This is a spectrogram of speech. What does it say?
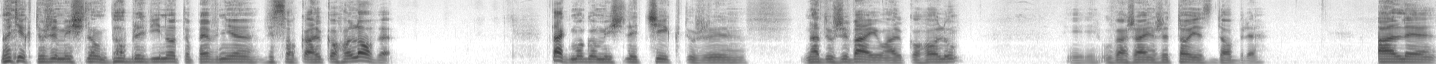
No niektórzy myślą, dobre wino to pewnie wysokoalkoholowe. Tak mogą myśleć ci, którzy nadużywają alkoholu i uważają, że to jest dobre. Ale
